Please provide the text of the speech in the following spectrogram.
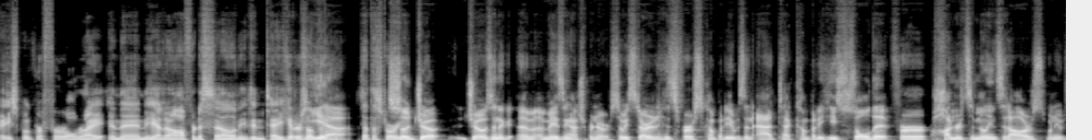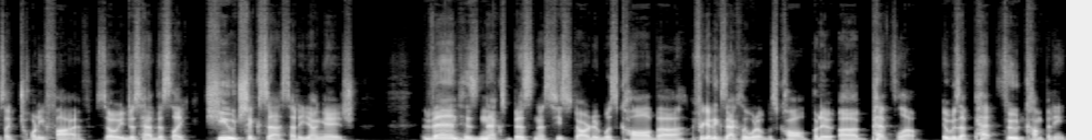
Facebook referral, right? And then he had an offer to sell and he didn't take it or something. Yeah. Is that the story? So Joe Joe's an, an amazing entrepreneur. So he started his first company. It was an ad tech company. He sold it for hundreds of millions of dollars when he was like 25. So he just had this like huge success at a young age. Then his next business he started was called uh, I forget exactly what it was called, but it, uh, PetFlow. It was a pet food company,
